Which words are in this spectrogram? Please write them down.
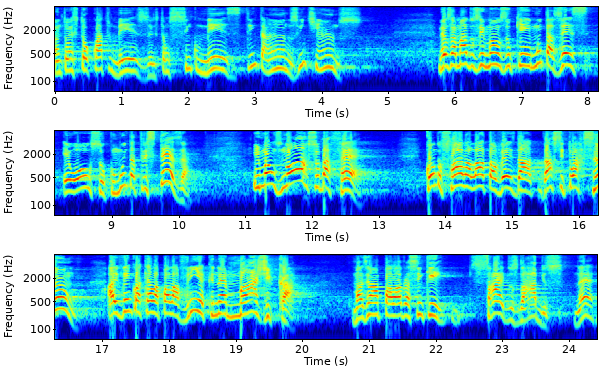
ou então estou quatro meses, ou então cinco meses, trinta anos, vinte anos. Meus amados irmãos, o que muitas vezes eu ouço com muita tristeza, irmãos nossos da fé, quando fala lá talvez da, da situação, aí vem com aquela palavrinha que não é mágica, mas é uma palavra assim que sai dos lábios, né?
